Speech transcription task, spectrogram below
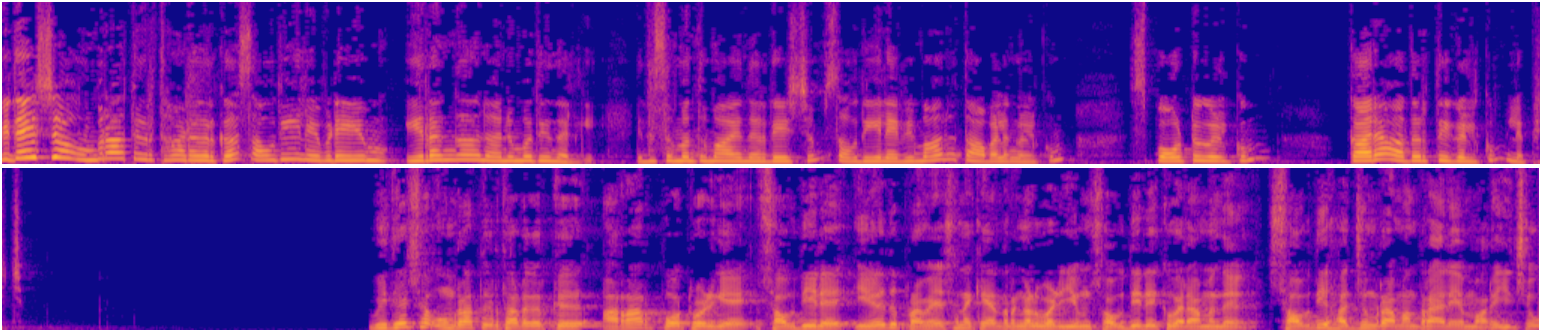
വിദേശ ഉംറ തീർത്ഥാടകർക്ക് സൗദിയിൽ എവിടെയും ഇറങ്ങാൻ അനുമതി നൽകി. ഇത് സംബന്ധമായ നിർദ്ദേശം സൗദിയിലെ വിമാനത്താവളങ്ങൾക്കും സ്പോട്ടുകൾക്കും കര അതിർത്തികൾക്കും ലഭിച്ചു. വിദേശ ഉംറ തീർത്ഥാടകർക്ക് അറാർ പോർട്ട് ഒഴികെ സൗദിയിലെ ഏത് പ്രവേശന കേന്ദ്രങ്ങൾ വഴിയും സൗദിയിലേക്ക് വരാമെന്ന് സൗദി ഉംറ മന്ത്രാലയം അറിയിച്ചു.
